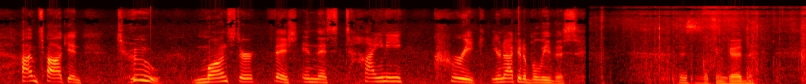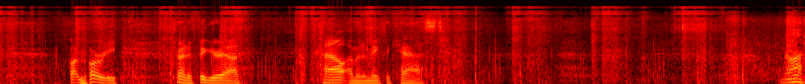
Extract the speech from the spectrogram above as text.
I'm talking two monster fish in this tiny creek. You're not going to believe this. This is looking good. I'm already trying to figure out how I'm going to make the cast. Not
